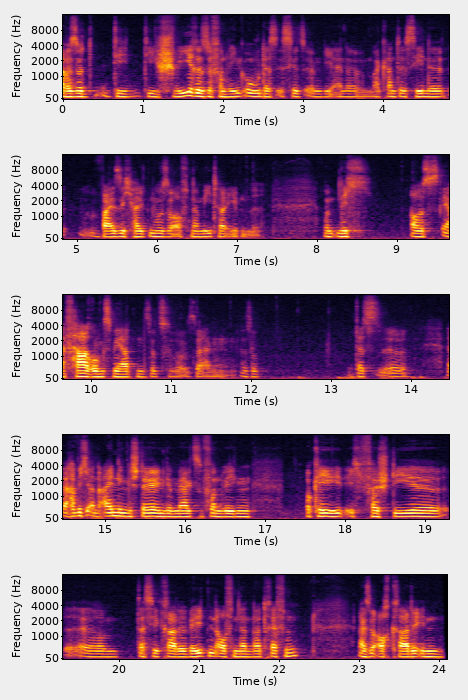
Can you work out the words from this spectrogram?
Aber so die, die Schwere so von wegen, oh, das ist jetzt irgendwie eine markante Szene, weiß ich halt nur so auf einer Metaebene und nicht aus Erfahrungswerten sozusagen. Also das äh, habe ich an einigen Stellen gemerkt, so von wegen, okay, ich verstehe, ähm, dass hier gerade Welten aufeinandertreffen. Also auch gerade in,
